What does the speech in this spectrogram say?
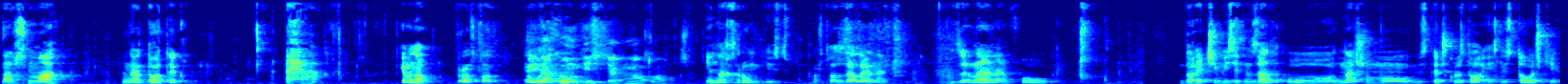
На смак, на дотик. І воно просто. І на хрумкість як морква. І на хрумкість. Просто зелене. Зелене, фу. До речі, місяць назад у нашому містечку роздавали якісь лістовочки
